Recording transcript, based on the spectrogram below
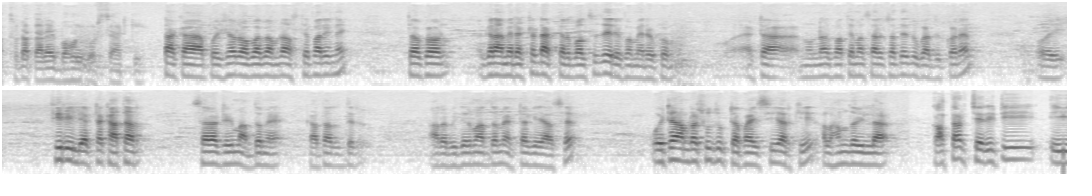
অর্থটা তারাই বহন করছে আর কি। টাকা পয়সার অভাবে আমরা আসতে পারি নাই। তখন গ্রামের একটা ডাক্তার বলছে যে এরকম এরকম একটা নুনার ফাতেমা স্যারের সাথে যোগাযোগ করেন। ওই ফিরিলি একটা কাতার স্যারাটির মাধ্যমে কাতারদের আরবিদের মাধ্যমে একটা গিয়ে আছে। ওইটা আমরা সুযোগটা পাইছি আর কি আলহামদুলিল্লাহ। কাতার চ্যারিটি এই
